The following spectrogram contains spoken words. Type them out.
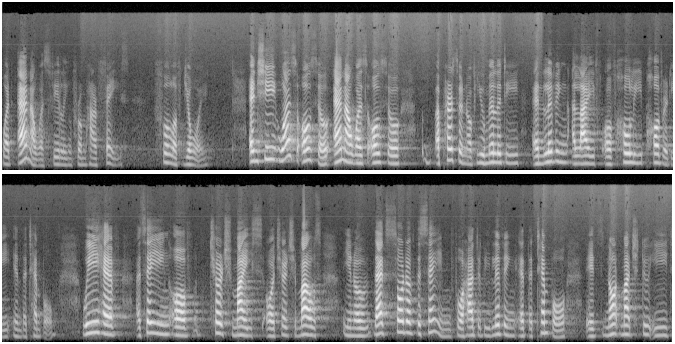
what Anna was feeling from her face, full of joy. And she was also, Anna was also a person of humility and living a life of holy poverty in the temple. We have a saying of church mice or church mouse, you know, that's sort of the same for her to be living at the temple. It's not much to eat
